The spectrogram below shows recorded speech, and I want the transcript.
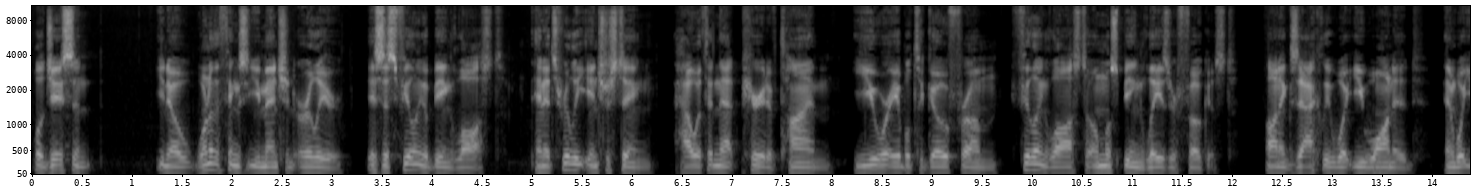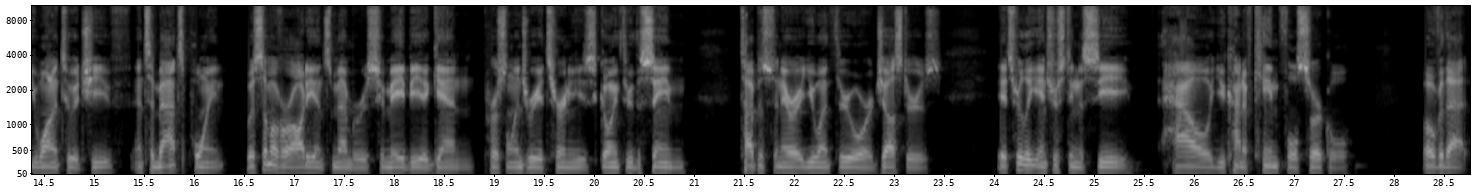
Well, Jason, you know, one of the things that you mentioned earlier is this feeling of being lost. And it's really interesting how within that period of time, you were able to go from feeling lost to almost being laser focused on exactly what you wanted and what you wanted to achieve. And to Matt's point, with some of our audience members who may be, again, personal injury attorneys going through the same type of scenario you went through or adjusters, it's really interesting to see how you kind of came full circle over that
